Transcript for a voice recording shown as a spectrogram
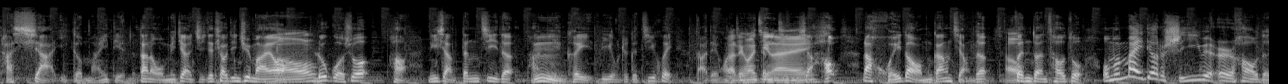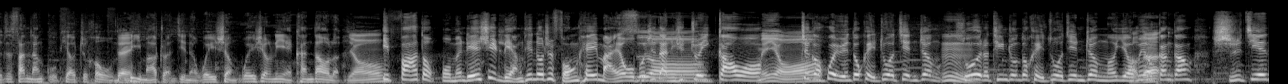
它下一个买点的。当然，我们这样直接跳进去买哦。如果说好，你想登记的，啊，也可以利用这个机会。会打电话打电话进来一下。好，那回到我们刚刚讲的分段操作，我们卖掉了十一月二号的这三档股票之后，我们立马转进了威盛。威盛你也看到了，有一发动，我们连续两天都是逢黑买哦，我不是带你去追高哦，没有，这个会员都可以做见证，所有的听众都可以做见证哦，有没有？刚刚时间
